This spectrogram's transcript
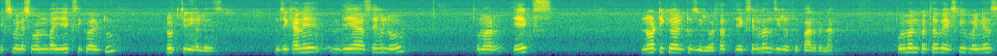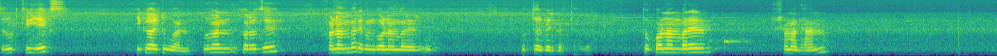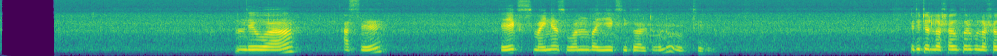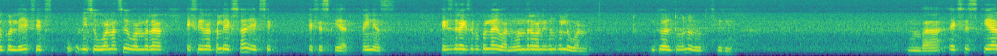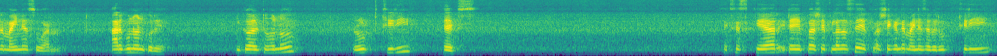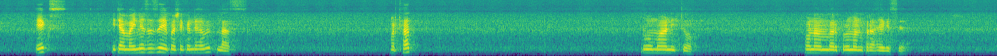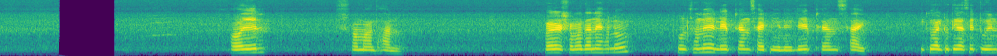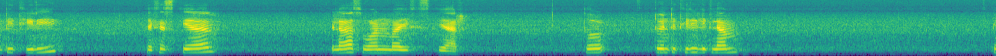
X minus one by x equal to root three হলে, যেখানে দেয়া আছে হলো তোমার x not equal to zero অর্থাৎ এক্সের মান জিরো হতে পারবে না। প্রমাণ করতে হবে x cube minus root three x equal to one প্রমাণ করো যে খ নাম্বার এবং গ নাম্বারের উত- উত্তর বের করতে হবে। তো ক নাম্বারের সমাধান দেওয়া আছে x minus one by x equal to হলো রুট থ্রি এই দুটোর লসাউ করব লসাউ করলে এক্স এক্স নিচে ওয়ান আছে ওয়ান দ্বারা এক্স ভাগ করলে এক্স হয় x x square minus x দ্বারা এক্স ভাগ করলে হয় ওয়ান ওয়ান দ্বারা ওয়ান গুণ করলে ওয়ান ইকুয়াল টু হলো রুট থ্রি বা এক্স স্কোয়ার মাইনাস ওয়ান আর গুণন করে ইকুয়াল টু হলো root three x. X square, এটা এ পাশে প্লাস আছে, এ পাশে গেলে মাইনাস হবে রুট থ্রি এক্স। এটা মাইনাস আছে, এ পাশে গেলে হবে প্লাস। অর্থাৎ প্রমাণিত। ক নাম্বার প্রমাণ করা হয়ে গেছে। ক্ষয়ের সমাধান। ক্ষয়ের সমাধানে হলো প্রথমে লেফট হ্যান্ড সাইড নিয়ে নেই। Left hand side equal to দেওয়া আছে twenty three x square plus one by x square তো টোয়েন্টি থ্রি লিখলাম।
